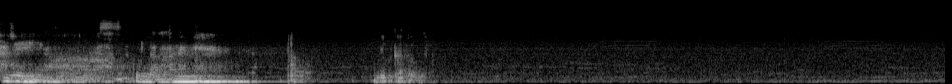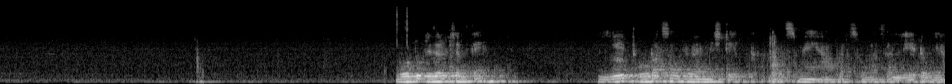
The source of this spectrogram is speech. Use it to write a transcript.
अरे यार, इसको लगाने में दिक्कत हो गई। वो टू रिज़ल्ट चलते हैं। ये थोड़ा सा जो है मिस्टेक इसमें यहाँ पर थोड़ा सा लेट हो गया।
